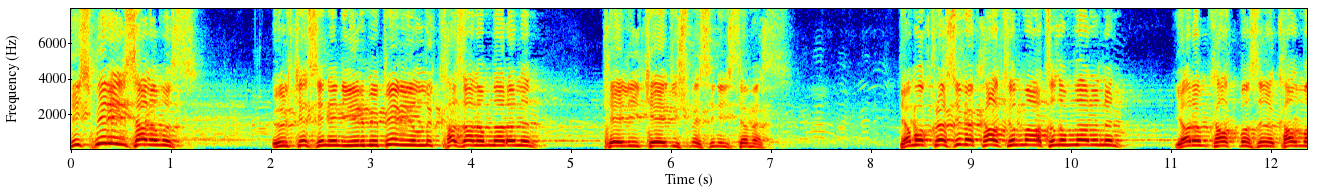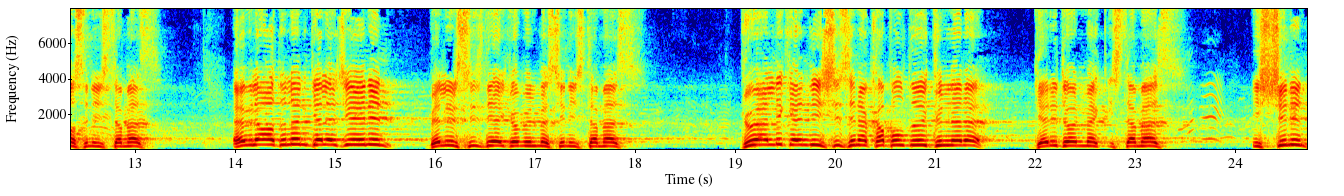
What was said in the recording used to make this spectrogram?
Hiçbir insanımız ülkesinin 21 yıllık kazanımlarının tehlikeye düşmesini istemez. Demokrasi ve kalkınma atılımlarının yarım kalkmasını kalmasını istemez. Evladının geleceğinin belirsizliğe gömülmesini istemez. Güvenlik endişesine kapıldığı günlere geri dönmek istemez. İşçinin,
